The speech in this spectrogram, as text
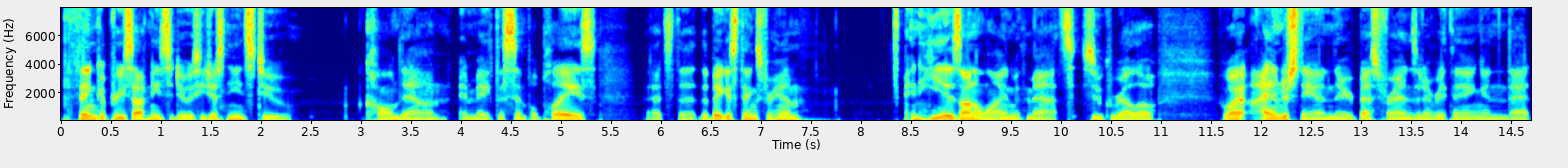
the thing Kaprizov needs to do is he just needs to calm down and make the simple plays. That's the, the biggest things for him. And he is on a line with Mats Zuccarello, who I, I understand they're best friends and everything, and that,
